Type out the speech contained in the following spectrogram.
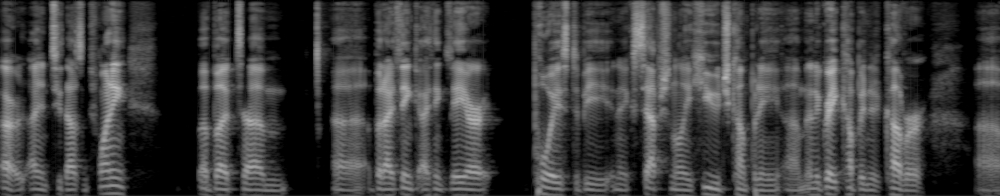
or uh, in 2020, uh, but um, uh, but I think I think they are poised to be an exceptionally huge company um, and a great company to cover uh,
